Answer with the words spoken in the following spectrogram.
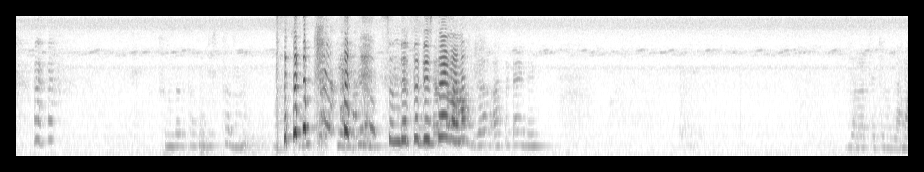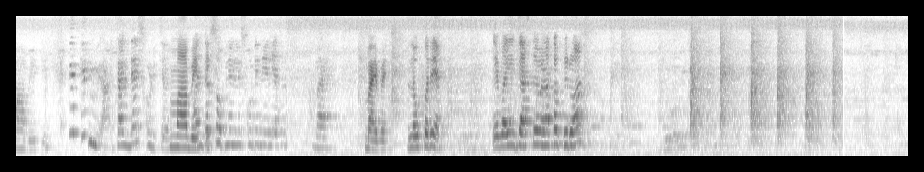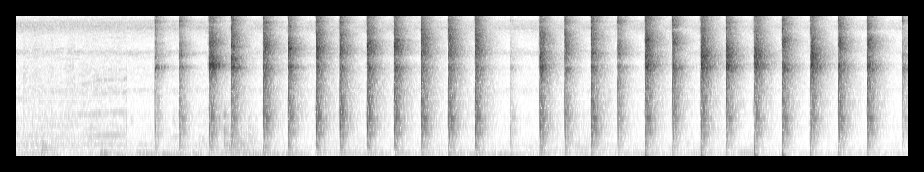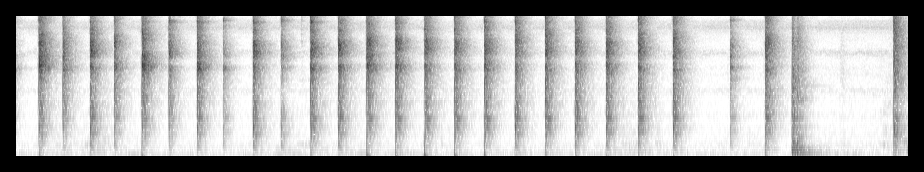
सुंदर तर दिसतोय म्हणा. असं काय नाही. मा बेटी चल दे स्कूटीच्या मा बेटी स्वप्नीलने स्कूटी नेली असेल बाय. Bye bye. लवकर या. ए बाई जास्त वेळ नका फिरवा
